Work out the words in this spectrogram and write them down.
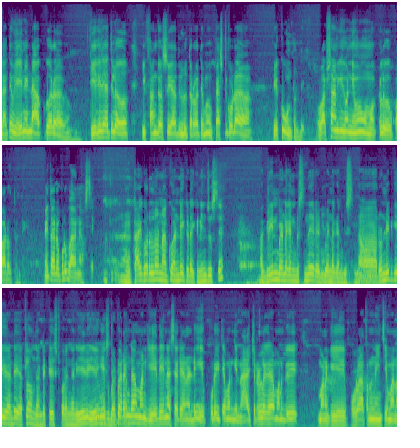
లేకపోతే ఏంటంటే ఆకుకూర తీగ జాతిలో ఈ ఫంగస్ వ్యాధులు తర్వాత ఏమో పెస్ట్ కూడా ఎక్కువ ఉంటుంది. వర్షానికి కొన్ని ఏమో మొక్కలు పాడవుతుంటాయి. మిగతాటప్పుడు బాగానే వస్తాయి. కాయగూరలో నాకు అంటే ఇక్కడ ఇక్కడ నుంచి చూస్తే ఆ గ్రీన్ బెండ కనిపిస్తుంది రెడ్ బెండ కనిపిస్తుంది. ఆ రెండింటికి అంటే ఎట్లా ఉంది? అంటే టేస్ట్ పరంగా టేస్ట్ పరంగా మనకి ఏదైనా సరేనండి ఎప్పుడైతే మనకి న్యాచురల్గా మనకి మనకి పురాతన నుంచి మన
